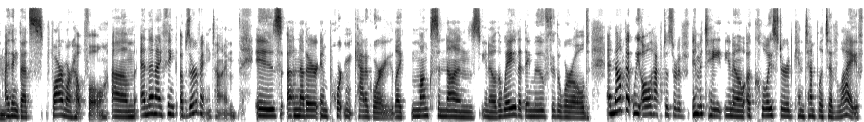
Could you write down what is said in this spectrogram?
Mm. i think that's far more helpful. Um, and then i think observing time is another important category like monks and nuns you know the way that they move through the world. And not that we all have to sort of imitate you know a cloistered contemplative life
